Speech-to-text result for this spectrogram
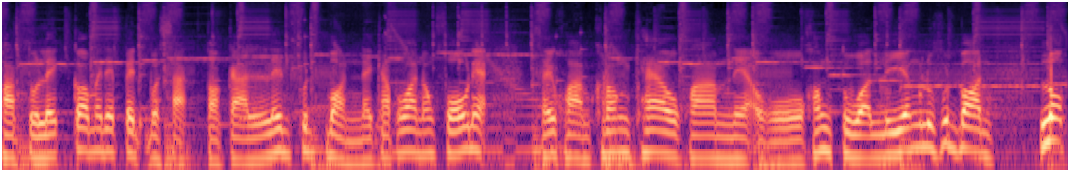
ความตัวเล็กก็ไม่ได้เป็นอุปสรรคต่อการเล่นฟุตบอลนะครับ เพราะว่าน้องโฟกเนี่ยใช้ความคล่องแคล่วความเนี่ยโอ้โหคล่องตัวเลี้ยงลูกฟุตบอลหลบ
